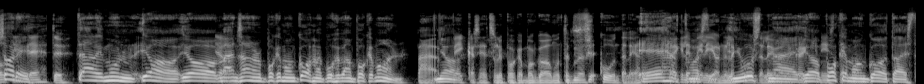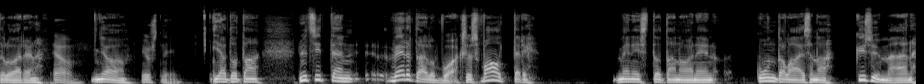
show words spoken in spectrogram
Sorry. tehty. Tämä oli mun, joo, joo, mä Joo. en sanonut Pokemon Go, mä puhuin vaan Pokemon. Mä joo. veikkasin, että se oli Pokemon Go, mutta myös kuuntelijat. Kaikille miljoonille just kuuntelijoille. näin, joo, Pokemon Go taisteluareena. Joo, Joo. just niin. Ja tota, nyt sitten vertailun vuoksi, jos Valtteri menisi tota noin, niin kuntalaisena kysymään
